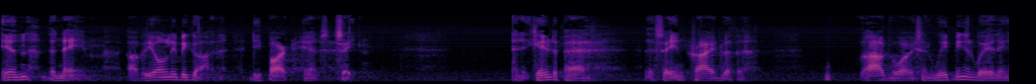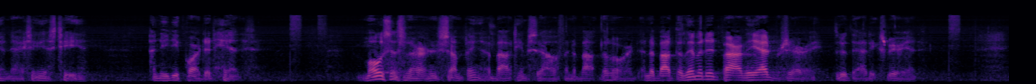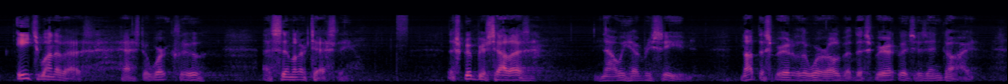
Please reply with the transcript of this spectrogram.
In the name of the only begotten, depart hence, Satan. And it came to pass that Satan cried with a loud voice and weeping and wailing and gnashing his teeth, and he departed hence. Moses learned something about himself and about the Lord and about the limited power of the adversary through that experience. Each one of us has to work through a similar testing. The scriptures tell us now we have received not the spirit of the world, but the spirit which is in God,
